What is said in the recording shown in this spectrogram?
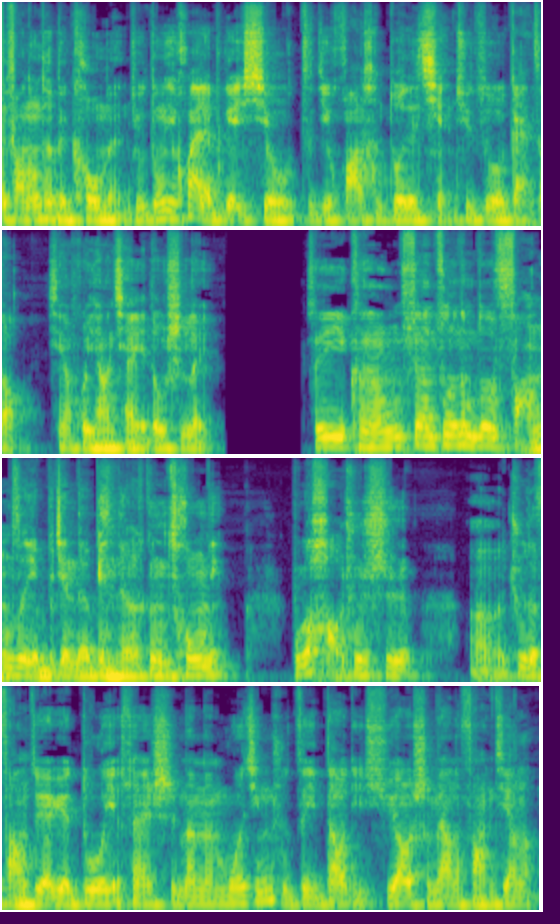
那房东特别抠门，就东西坏了不给修，自己花了很多的钱去做改造，现在回想起来也都是泪。所以可能虽然租了那么多的房子，也不见得变得更聪明。不过好处是，呃，住的房子越来越多，也算是慢慢摸清楚自己到底需要什么样的房间了。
